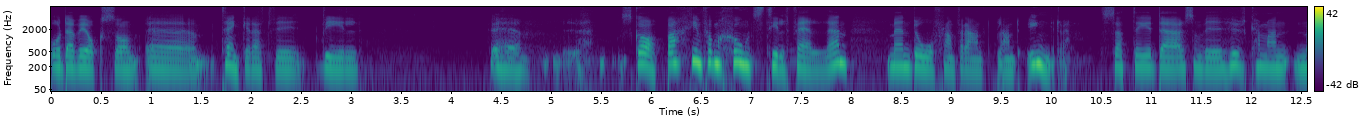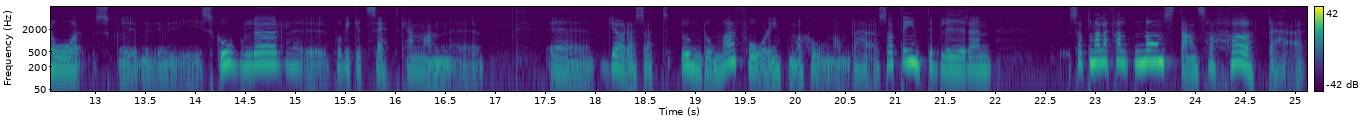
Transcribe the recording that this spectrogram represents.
och där vi också eh, tänker att vi vill eh, skapa informationstillfällen, men då framförallt bland yngre. Så att det är där som vi, hur kan man nå sk i skolor, eh, på vilket sätt kan man eh, eh, göra så att ungdomar får information om det här. Så att det inte blir en... Så att de i alla fall någonstans har hört det här.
